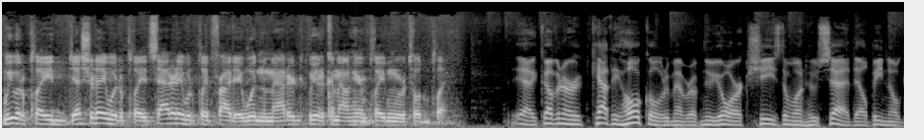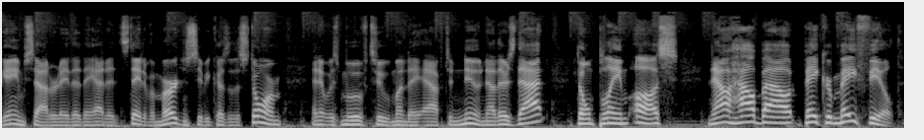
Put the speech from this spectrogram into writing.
We would have played yesterday, would have played Saturday, would have played Friday. It wouldn't have mattered. We would have come out here and played when we were told to play. Yeah, Governor Kathy Hochul, remember of New York, she's the one who said there'll be no game Saturday. That they had a state of emergency because of the storm, and it was moved to Monday afternoon. Now there's that. Don't blame us. Now how about Baker Mayfield?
